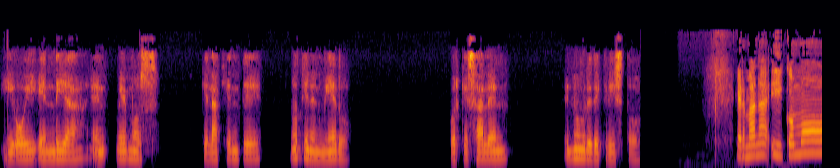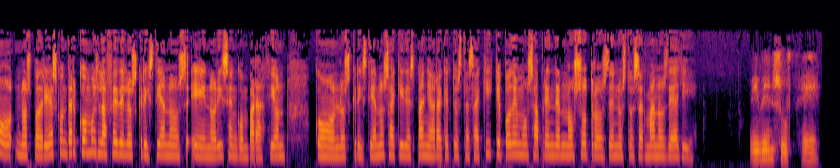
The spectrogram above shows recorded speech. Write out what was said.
y hoy en día vemos que la gente no tiene miedo porque salen en nombre de Cristo. Hermana, ¿y cómo nos podrías contar cómo es la fe de los cristianos en Orisa en comparación con los cristianos aquí de España, ahora que tú estás aquí? ¿Qué podemos aprender nosotros de nuestros hermanos de allí? Viven su fe,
